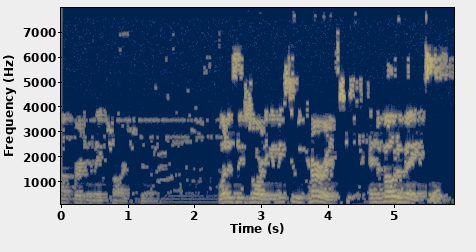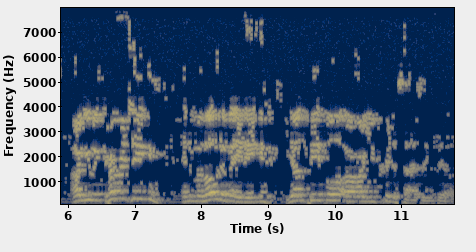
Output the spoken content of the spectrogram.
comforted, and they charged them. What is exhorting? It means to encourage and to motivate. Are you encouraging and motivating young people, or are you criticizing them?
